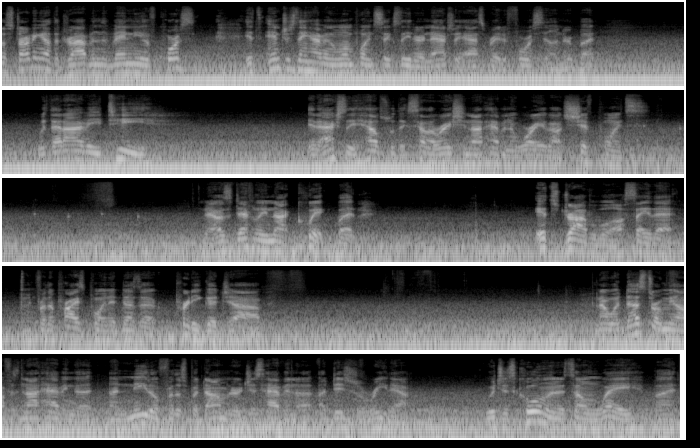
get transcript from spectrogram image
So starting out the drive in the venue, of course, it's interesting having a 1.6 liter naturally aspirated four cylinder, but with that IVT, it actually helps with acceleration, not having to worry about shift points. Now it's definitely not quick, but it's drivable, I'll say that. And for the price point, it does a pretty good job. Now what does throw me off is not having a, a needle for the speedometer, just having a, a digital readout, which is cool in its own way, but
